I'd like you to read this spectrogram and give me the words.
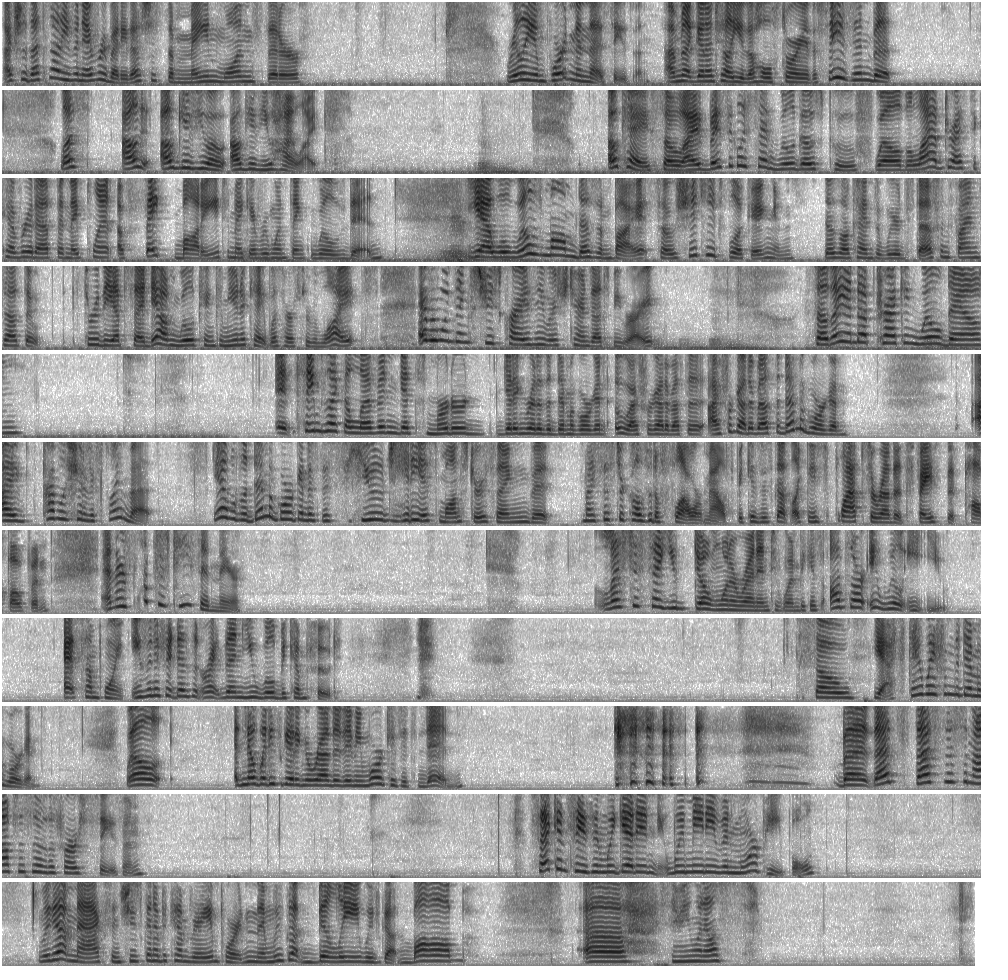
Actually, that's not even everybody, that's just the main ones that are really important in that season. I'm not going to tell you the whole story of the season, but let's I'll I'll give you a I'll give you highlights. Okay, so I basically said Will goes poof. Well, the lab tries to cover it up and they plant a fake body to make everyone think Will's dead. Yeah, well, Will's mom doesn't buy it, so she keeps looking and does all kinds of weird stuff and finds out that through the upside down, Will can communicate with her through lights. Everyone thinks she's crazy, but she turns out to be right. So they end up tracking Will down it seems like Eleven gets murdered getting rid of the Demogorgon. Oh, I forgot about the I forgot about the Demogorgon. I probably should have explained that. Yeah, well the Demogorgon is this huge hideous monster thing that my sister calls it a flower mouth because it's got like these flaps around its face that pop open. And there's lots of teeth in there. Let's just say you don't want to run into one because odds are it will eat you at some point. Even if it doesn't right then, you will become food. so, yeah, stay away from the Demogorgon. Well, nobody's getting around it anymore because it's dead. but that's that's the synopsis of the first season. Second season we get in we meet even more people we got Max, and she's going to become very important. Then we've got Billy, we've got Bob. Uh, is there anyone else?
